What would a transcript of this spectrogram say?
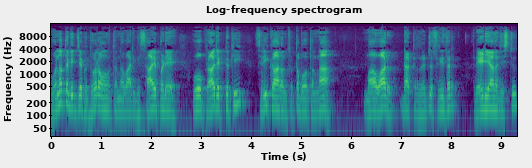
ఉన్నత విద్యకు దూరం అవుతున్న వారికి సాయపడే ఓ ప్రాజెక్టుకి శ్రీకారం చుట్టబోతున్నా మా వారు డాక్టర్ రెడ్ల శ్రీధర్ రేడియాలజిస్టు.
